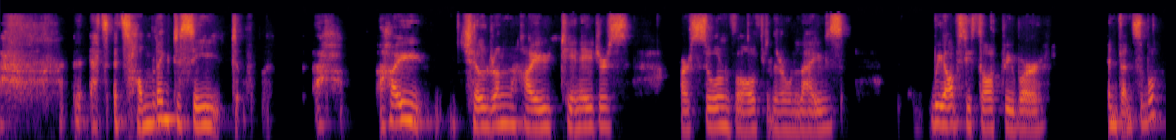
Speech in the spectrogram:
it's it's humbling to see uh, how children, how teenagers are so involved in their own lives. We obviously thought we were invincible.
